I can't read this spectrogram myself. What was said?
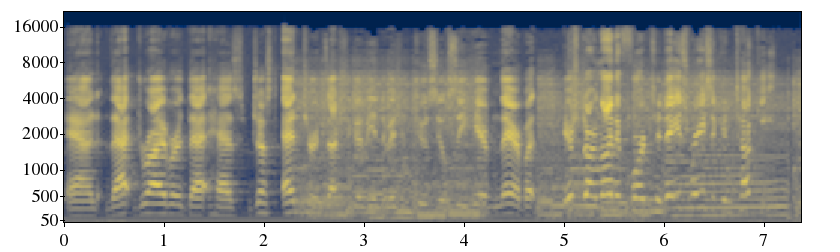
And that driver that has just entered is actually going to be in Division 2, so you'll see here and there. But here's starting lineup for today's race at Kentucky.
